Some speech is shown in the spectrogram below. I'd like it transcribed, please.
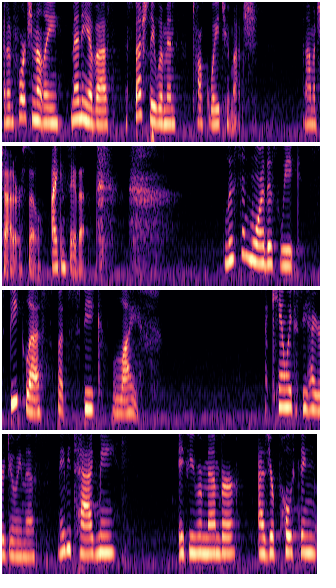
And unfortunately, many of us, especially women, talk way too much. And I'm a chatter, so I can say that. Listen more this week, speak less, but speak life. I can't wait to see how you're doing this. Maybe tag me if you remember as you're posting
